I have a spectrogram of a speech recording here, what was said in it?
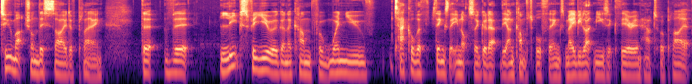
too much on this side of playing. That the leaps for you are going to come from when you've tackle the things that you're not so good at, the uncomfortable things, maybe like music theory and how to apply it,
